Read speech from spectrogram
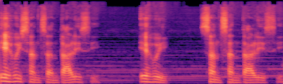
ਇਹੋ ਹੀ ਸਨ 47 ਸੀ। ਇਹੋ ਹੀ ਸਨ 47 ਸੀ।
